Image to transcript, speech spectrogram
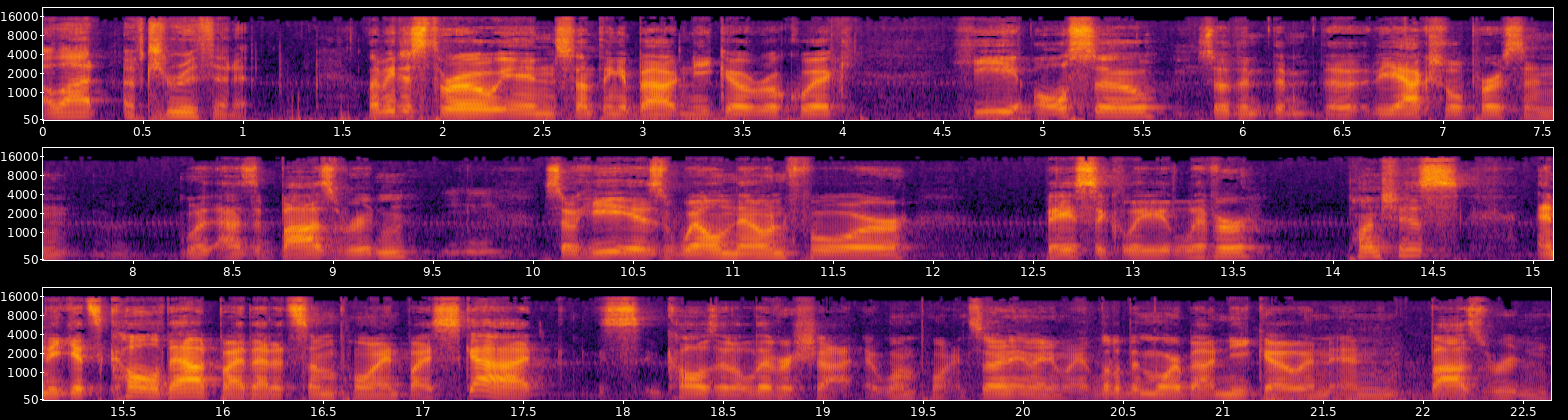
a lot of truth in it. Let me just throw in something about Nico real quick. He also, so the the, the, the actual person has a Bas Rutten. Mm-hmm. So he is well known for basically liver punches, and he gets called out by that at some point by Scott. Calls it a liver shot at one point. So anyway, a little bit more about Nico and, and Bas Rutten.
